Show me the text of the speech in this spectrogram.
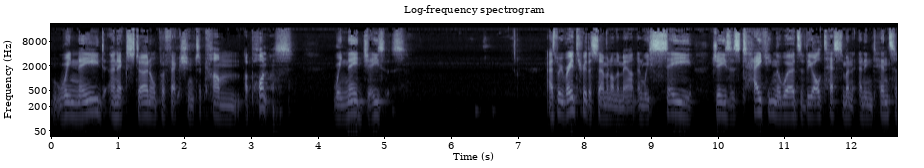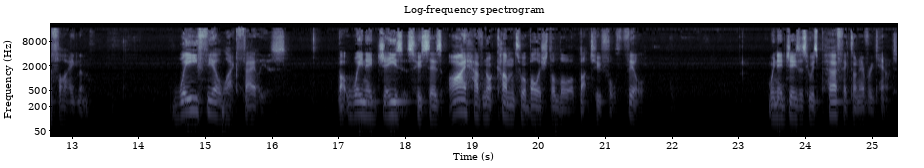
we need an external perfection to come upon us. We need Jesus. As we read through the Sermon on the Mount and we see Jesus taking the words of the Old Testament and intensifying them, we feel like failures. But we need Jesus who says, I have not come to abolish the law, but to fulfill. We need Jesus who is perfect on every count.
